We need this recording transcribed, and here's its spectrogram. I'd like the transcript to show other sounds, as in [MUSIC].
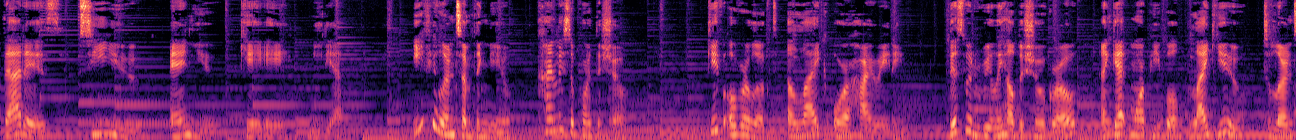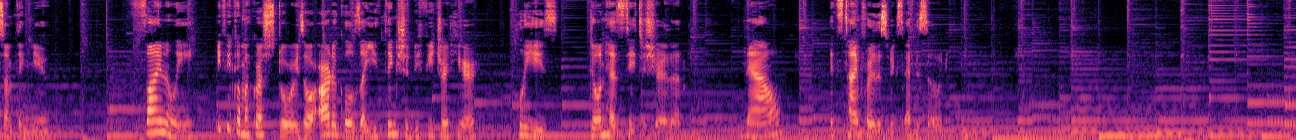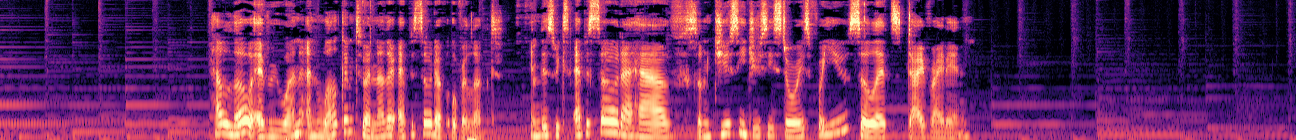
That is T U N U K A Media. If you learned something new, kindly support the show. Give Overlooked a like or a high rating. This would really help the show grow and get more people like you to learn something new. Finally, if you come across stories or articles that you think should be featured here, please don't hesitate to share them. Now, it's time for this week's episode. Hello, everyone, and welcome to another episode of Overlooked. In this week's episode, I have some juicy, juicy stories for you, so let's dive right in.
